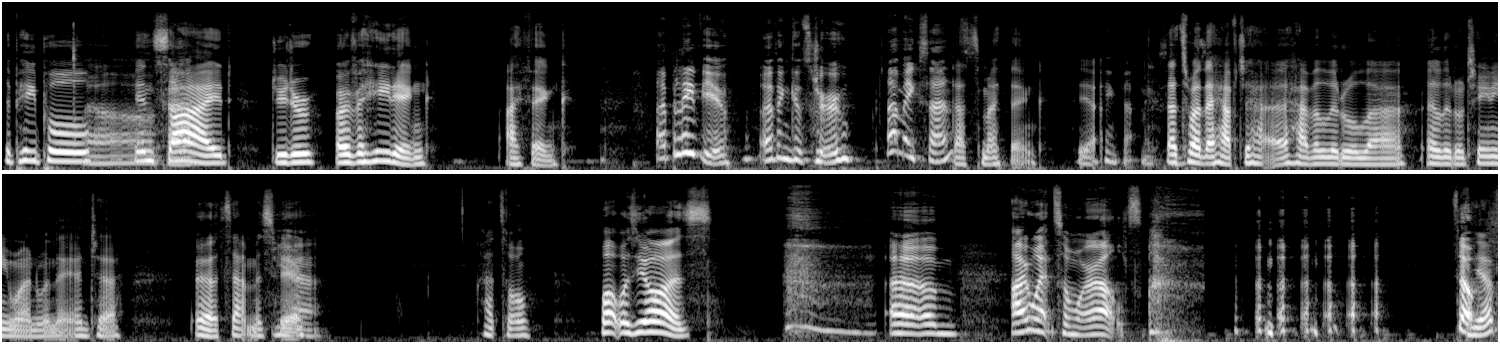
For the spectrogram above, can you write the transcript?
the people Oh, inside due to overheating, I think. I believe you. I think it's true. That makes sense. That's my thing. Yeah. I think that makes That's sense. why they have to ha- have a little uh, a little teeny one when they enter Earth's atmosphere. Yeah. That's all. What was yours? Um, I went somewhere else. so Yep.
